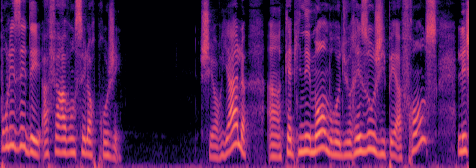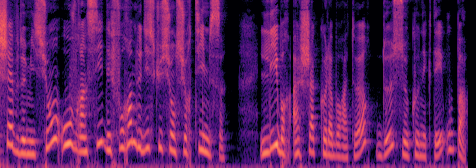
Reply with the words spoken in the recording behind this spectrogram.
pour les aider à faire avancer leurs projets. Chez Orial, un cabinet membre du réseau JPA France, les chefs de mission ouvrent ainsi des forums de discussion sur Teams libre à chaque collaborateur de se connecter ou pas.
